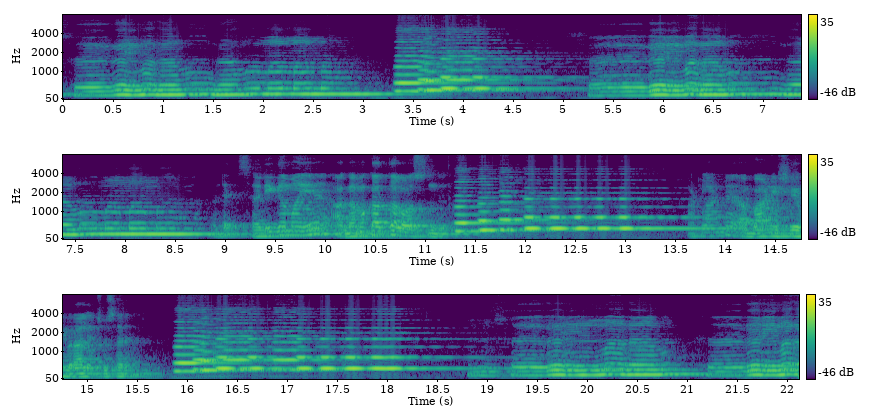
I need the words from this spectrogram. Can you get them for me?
సగరి మగ మగ మమ మమ సగరి మగ మగ మమ మమ అంటే సరిగమయే ఆ గమకాలతో వస్తుంది అట్లా అంటే ఆ బాణి షేప్ రాలేదు చూసారా సగరి మగ సగరి మగ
